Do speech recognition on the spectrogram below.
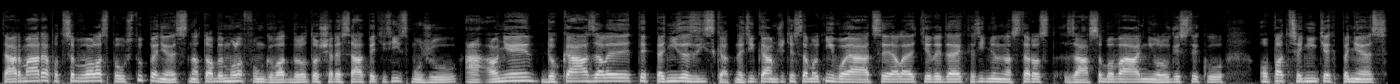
ta armáda potřebovala spoustu peněz na to, aby mohla fungovat, bylo to 65 tisíc mužů a oni dokázali ty peníze získat. Neříkám, že ti samotní vojáci, ale ti lidé, kteří měli na starost zásobování, logistiku, opatření těch peněz,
